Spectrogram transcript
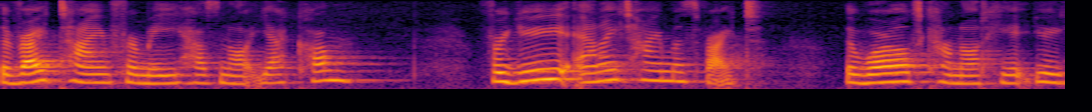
The right time for me has not yet come. For you, any time is right. The world cannot hate you,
